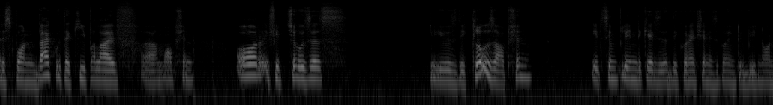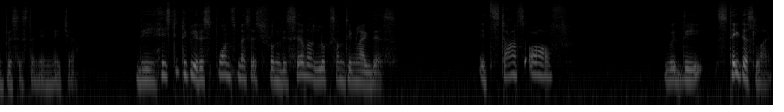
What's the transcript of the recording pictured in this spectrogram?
respond back with a keep alive um, option or if it chooses to use the close option it simply indicates that the connection is going to be non-persistent in nature. The HTTP response message from the server looks something like this. It starts off with the status line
